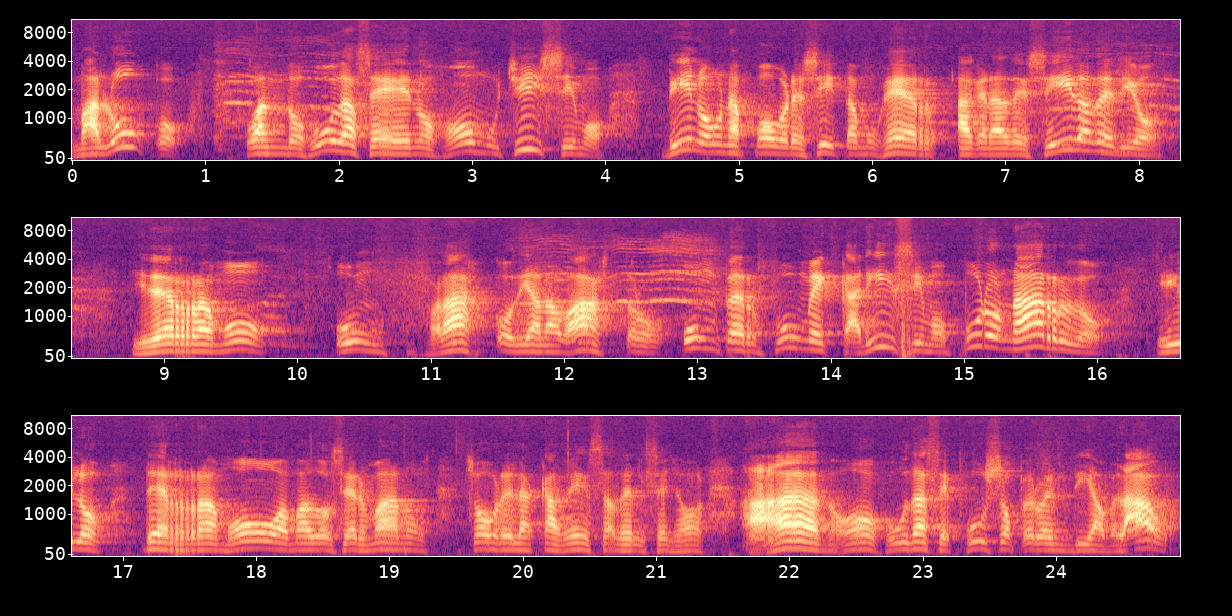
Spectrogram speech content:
maluco, cuando Judas se enojó muchísimo, vino una pobrecita mujer agradecida de Dios y derramó un frasco de alabastro, un perfume carísimo, puro nardo, y lo derramó, amados hermanos, sobre la cabeza del Señor. Ah, no, Judas se puso pero endiablado.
